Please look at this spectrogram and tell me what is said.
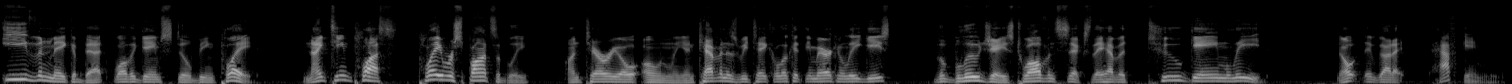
even make a bet while the game's still being played. 19 plus, play responsibly, Ontario only. And Kevin, as we take a look at the American League East, the Blue Jays 12 and 6, they have a two-game lead. No, they've got a half-game lead.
